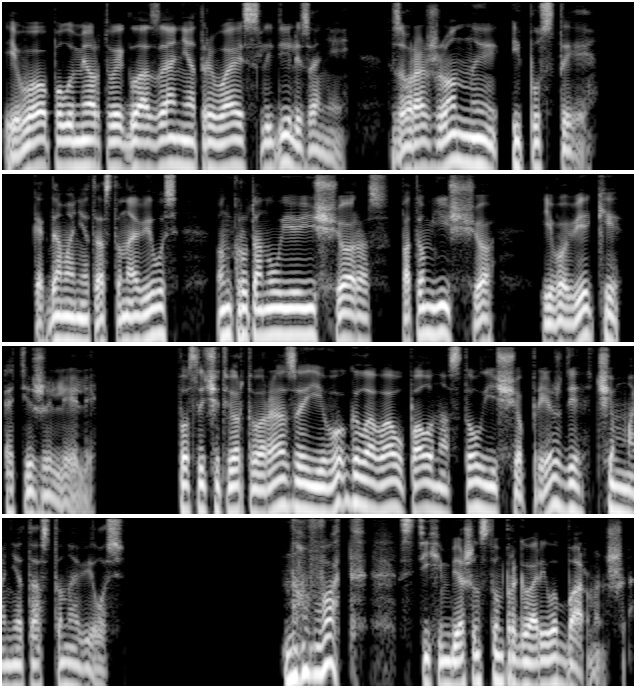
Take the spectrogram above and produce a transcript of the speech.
Его полумертвые глаза, не отрываясь, следили за ней, завороженные и пустые. Когда монета остановилась, он крутанул ее еще раз, потом еще — его веки отяжелели. После четвертого раза его голова упала на стол еще прежде, чем монета остановилась. «Ну вот», — с тихим бешенством проговорила барменша.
